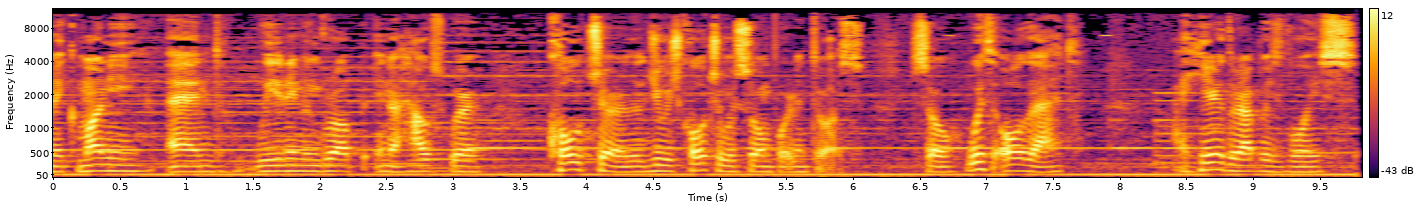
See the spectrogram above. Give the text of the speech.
make money, and we didn't even grow up in a house where culture, the Jewish culture was so important to us. So with all that, I hear the rabbi's voice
